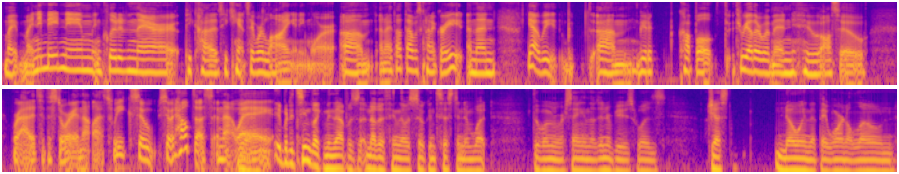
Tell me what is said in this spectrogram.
my my maiden name included in there because he can't say we're lying anymore." Um, and I thought that was kind of great. And then, yeah, we um, we had a couple, th- three other women who also were added to the story in that last week. So so it helped us in that way. Yeah, but it seemed like I mean that was another thing that was so consistent in what the women were saying in those interviews was just knowing that they weren't alone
